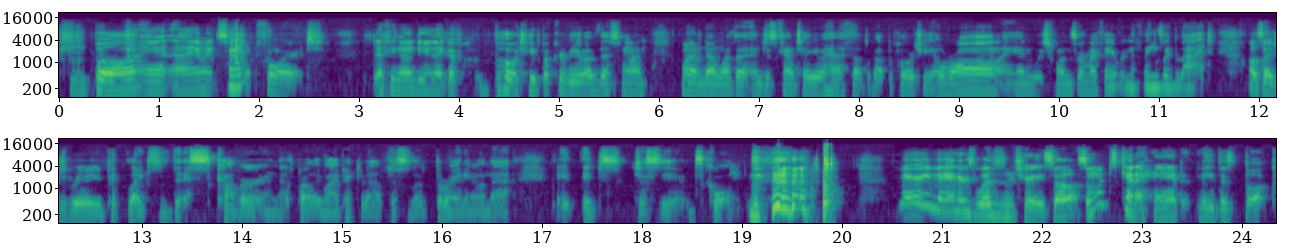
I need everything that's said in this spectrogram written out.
people, and I am excited for it. Definitely going to do like a poetry book review of this one when I'm done with it and just kind of tell you how I felt about the poetry overall and which ones are my favorite and things like that. Also, I just really liked this cover and that's probably why I picked it up, just the, the writing on that. It, it's just, yeah, it's cool. Merry Manners Wisdom Tree. So someone just kind of handed me this book.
